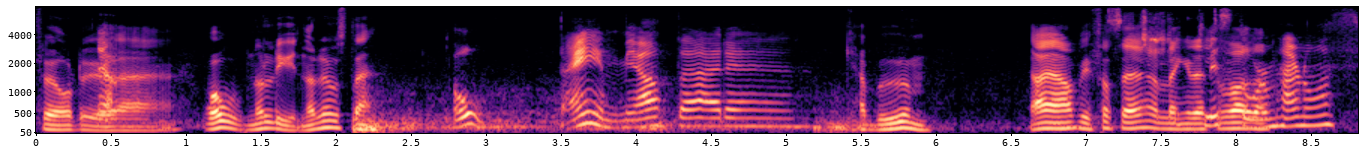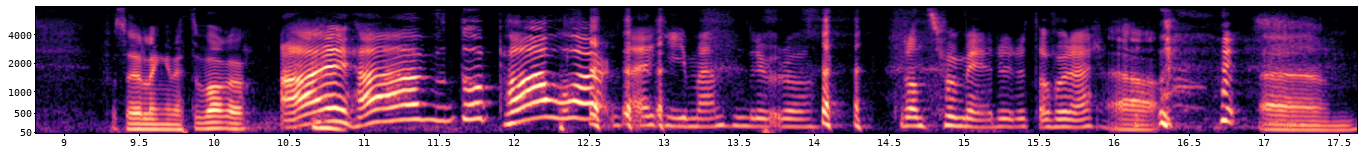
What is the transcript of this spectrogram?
Før du Ja. eh, Wow, nå lyner det hos deg. Oh, damn. Ja, det er uh, Kaboom. Ja ja, vi får se hvor lenge dette skikkelig storm varer. her nå. ass. Får se hvor lenge dette varer. I have the power! Det er He-Man som driver og transformerer utafor her. Ja. Um,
